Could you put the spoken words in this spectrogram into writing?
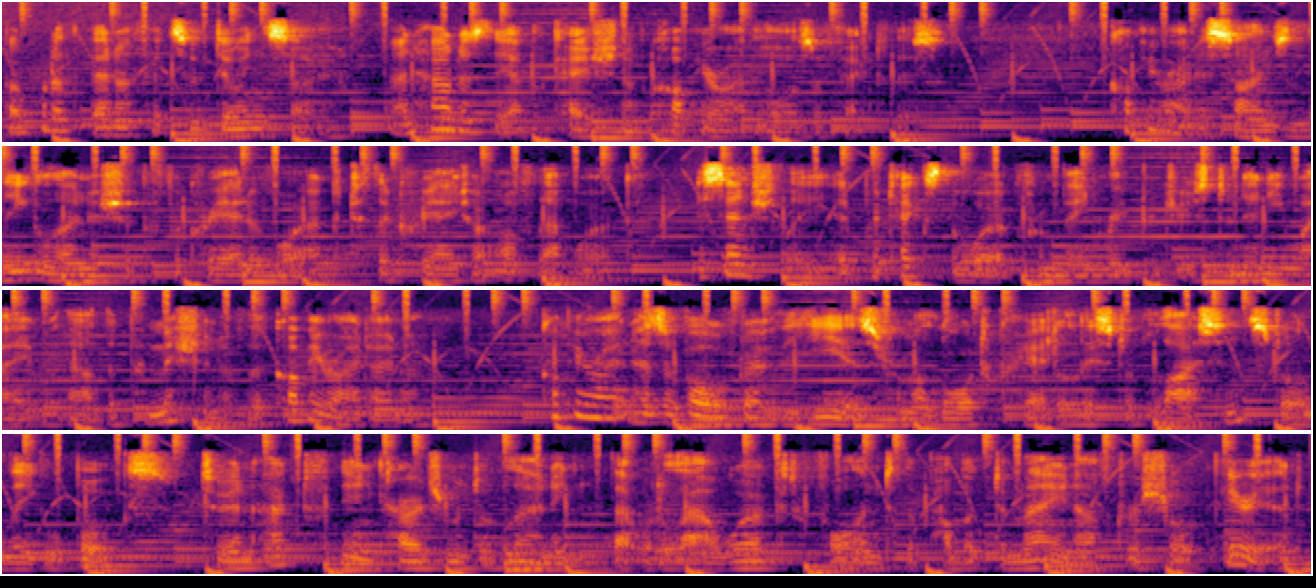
but what are the benefits of doing so, and how does the application of copyright laws affect this? Copyright assigns legal ownership of a creative work to the creator of that work. Essentially, it protects the work from being reproduced in any way without the permission of the copyright owner. Copyright has evolved over the years from a law to create a list of licensed or legal books to an act for the encouragement of learning that would allow work to fall into the public domain after a short period,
